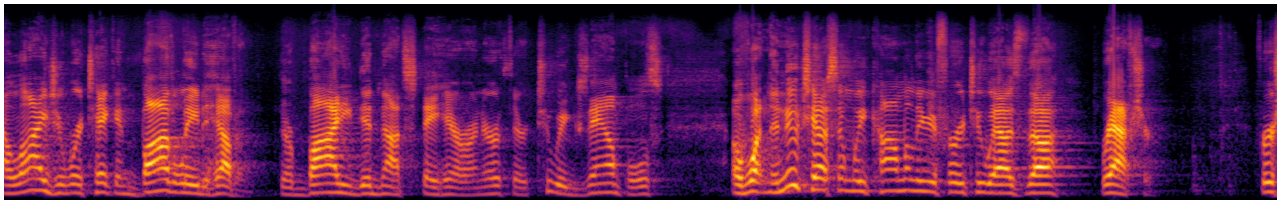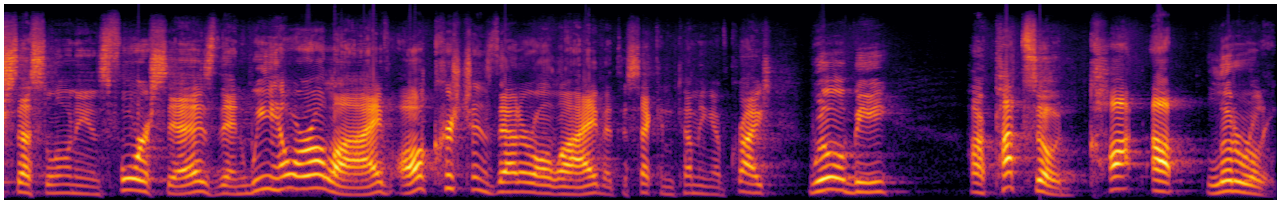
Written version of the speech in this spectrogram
Elijah were taken bodily to heaven. Their body did not stay here on earth. They're two examples of what in the New Testament we commonly refer to as the rapture. 1 Thessalonians 4 says, Then we who are alive, all Christians that are alive at the second coming of Christ, will be harpazoed, caught up literally,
